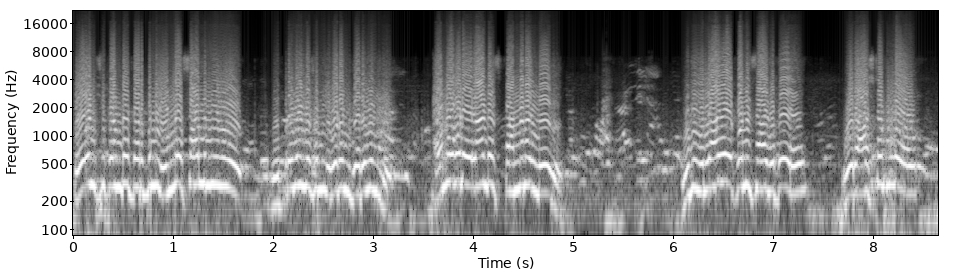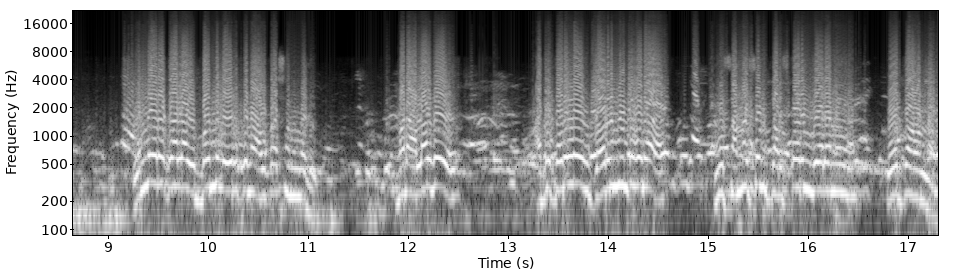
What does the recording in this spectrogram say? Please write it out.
పేరెంట్స్ కమిటీ తరఫున ఎన్నోసార్లు మేము రిప్రజెంటేషన్ ఇవ్వడం జరిగింది. అయినా కూడా ఎలాంటి స్పందన లేదు. ఇది ఇలాగే కొనసాగితే ఈ రాష్ట్రంలో ఎన్నో రకాల ఇబ్బందులు ఎదుర్కొనే అవకాశం ఉన్నది. మరి అలాగే అతి త్వరలో గవర్నమెంట్ కూడా ఈ సమస్యను పరిష్కారం చేయాలని కోరుతా ఉన్నాం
